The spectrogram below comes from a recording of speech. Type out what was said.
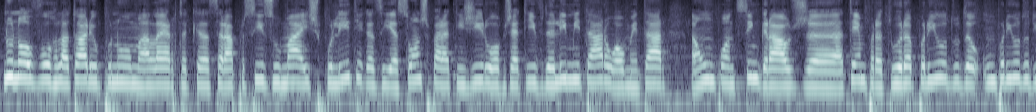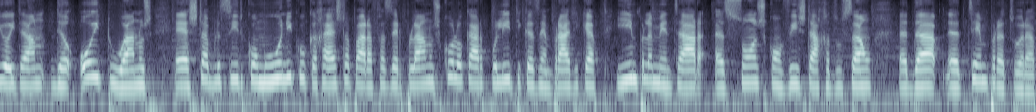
No novo relatório, o PNUM alerta que será preciso mais políticas e ações para atingir o objetivo de limitar ou aumentar a 1,5 graus eh, a temperatura. Período de, um período de oito, anos, de oito anos é estabelecido como o único que resta para fazer planos, colocar políticas em prática e implementar ações com vista à redução eh, da eh, temperatura.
